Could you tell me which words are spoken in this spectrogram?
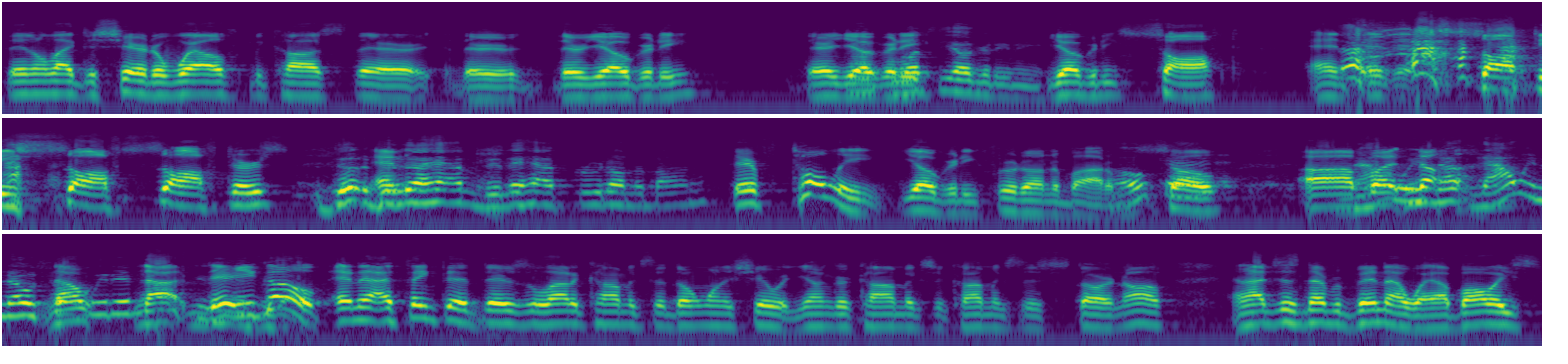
they don't like to share the wealth because they're they're they're yogurty. They're What- yogurty. What's yogurty mean? Yogurty, soft, and, and, softy, soft, softers. Do, do and they have do they have fruit on the bottom? they're totally yogurty fruit on the bottom. Okay. So, uh, now but we no. know, now we know now, we didn't now know. there you go. And I think that there's a lot of comics that don't want to share with younger comics or comics that's starting off. And I just never been that way. I've always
